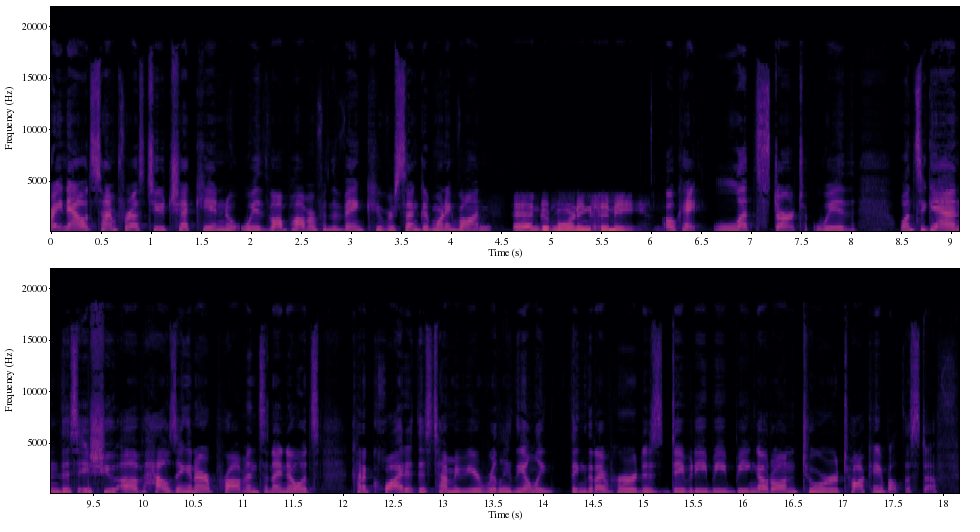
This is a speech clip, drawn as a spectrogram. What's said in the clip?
Right now, it's time for us to check in with Vaughn Palmer from the Vancouver Sun. Good morning, Vaughn. And good morning, Simi. Okay, let's start with once again this issue of housing in our province. And I know it's kind of quiet at this time of year. Really, the only thing that I've heard is David Eby being out on tour talking about this stuff.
